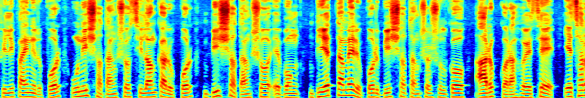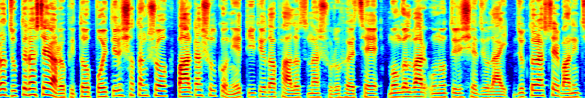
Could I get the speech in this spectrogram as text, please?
ফিলিপাইনের উপর উনিশ শতাংশ, শ্রীলঙ্কার উপর বিশ শতাংশ এবং ভিয়েতনামের উপর বিশ শতাংশ শুল্ক আরোপ করা হয়েছে। এছাড়াও এছাড়াও যুক্তরাষ্ট্রের আরোপিত পঁয়ত্রিশ শতাংশ পাল্টা শুল্ক নিয়ে তৃতীয় দফা আলোচনা শুরু হয়েছে মঙ্গলবার উনত্রিশে জুলাই। যুক্তরাষ্ট্রের বাণিজ্য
